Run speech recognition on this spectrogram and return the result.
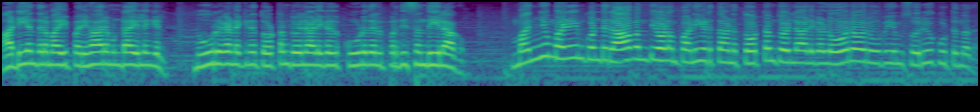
അടിയന്തരമായി പരിഹാരമുണ്ടായില്ലെങ്കിൽ നൂറുകണക്കിന് തോട്ടം തൊഴിലാളികൾ കൂടുതൽ പ്രതിസന്ധിയിലാകും. മഞ്ഞും മഴയും കൊണ്ട് രാവന്തിയോളം പണിയെടുത്താണ് തോട്ടം തൊഴിലാളികൾ ഓരോ രൂപയും സ്വരൂ കൂട്ടുന്നത്.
